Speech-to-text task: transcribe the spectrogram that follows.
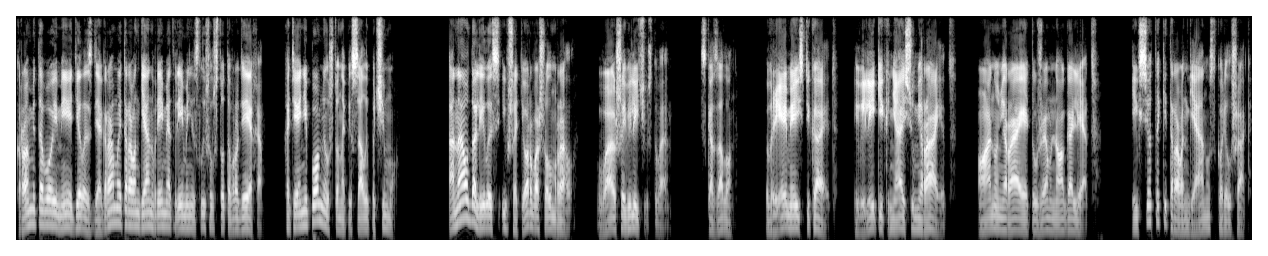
Кроме того, имея дело с диаграммой, Таравангиан время от времени слышал что-то вроде эха, хотя и не помнил, что написал и почему. Она удалилась, и в шатер вошел Мрал. «Ваше Величество», — сказал он, — «время истекает, великий князь умирает. Он умирает уже много лет». И все-таки Таравангиан ускорил шаг,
